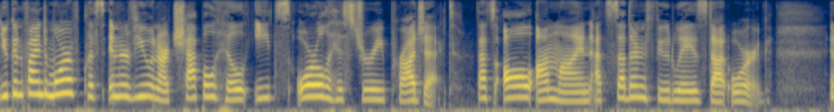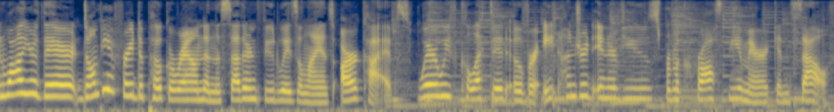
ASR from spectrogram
You can find more of Cliff's interview in our Chapel Hill Eats Oral History project. That's all online at southernfoodways.org. And while you're there, don't be afraid to poke around in the Southern Foodways Alliance archives, where we've collected over 800 interviews from across the American South.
